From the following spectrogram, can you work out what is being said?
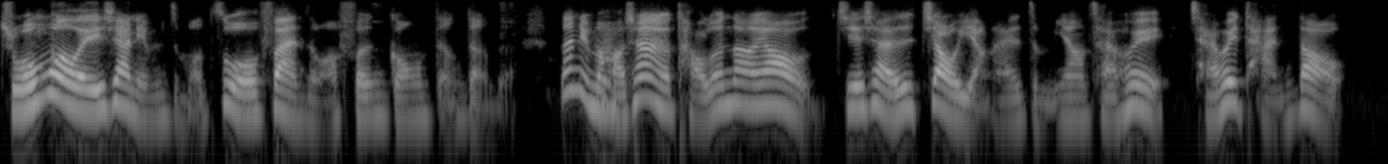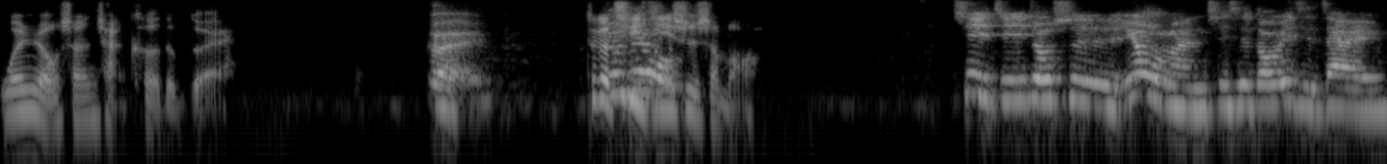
琢磨了一下你们怎么做饭、怎么分工等等的。那你们好像有讨论到要接下来是教养还是怎么样才会才会谈到温柔生产课，对不对？对，这个契机是什么？契机就是因为我们其实都一直在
